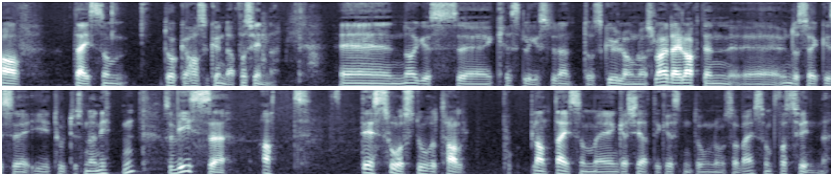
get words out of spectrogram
av de som dere har som kunder, forsvinner, eh, Norges eh, kristelige student- og skoleungdomslag. Har lagt en eh, undersøkelse i 2019 som viser at det er så store tall blant de som er engasjert i kristent ungdomsarbeid, som forsvinner.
